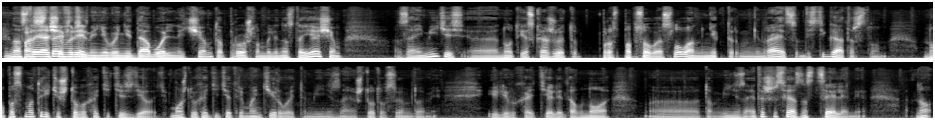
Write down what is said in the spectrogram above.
в настоящем поставьте... времени вы недовольны чем-то прошлым или настоящим, займитесь, э, ну вот я скажу, это просто попсовое слово, оно некоторым не нравится, достигаторством. Но посмотрите, что вы хотите сделать. Может, вы хотите отремонтировать, там, я не знаю, что-то в своем доме. Или вы хотели давно, э, там, я не знаю, это же связано с целями. Но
